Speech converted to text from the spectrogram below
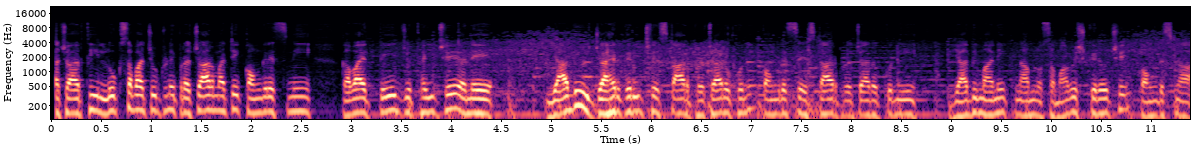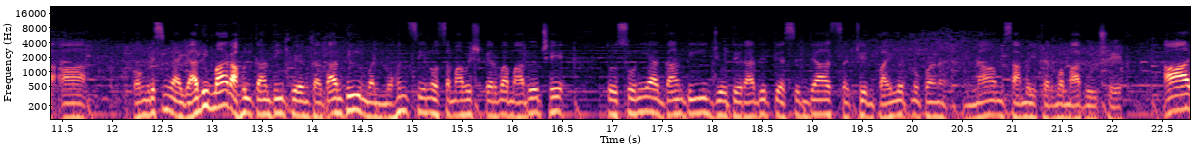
સમાચારથી લોકસભા ચૂંટણી પ્રચાર માટે કોંગ્રેસની કવાયત તેજ થઈ છે અને યાદી જાહેર કરી છે સ્ટાર પ્રચારકોની. કોંગ્રેસે સ્ટાર પ્રચારકોની યાદીમાં અનેક નામનો સમાવેશ કર્યો છે. કોંગ્રેસના આ, કોંગ્રેસની આ યાદીમાં રાહુલ ગાંધી, પ્રિયંકા ગાંધી મનમોહનસિંહનો સમાવેશ કરવામાં આવ્યો છે. તો સોનિયા ગાંધી, જ્યોતિરાદિત્ય સિંધિયા, સચિન પાયલટનું પણ નામ સામેલ કરવામાં આવ્યું છે. આ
